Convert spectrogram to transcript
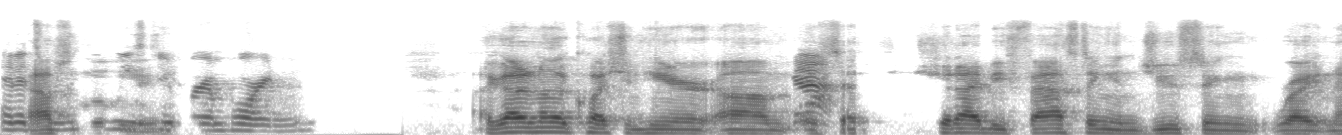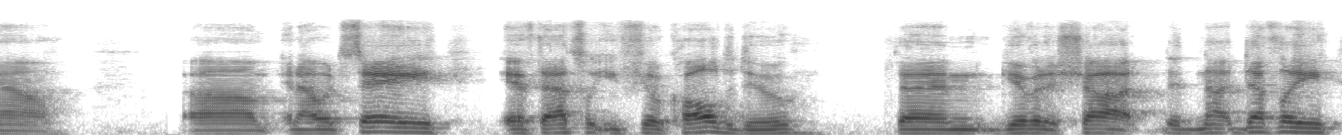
and it's Absolutely. really super important I got another question here. Um, Yeah. It said, should I be fasting and juicing right now? Um, and I would say, if that's what you feel called to do, then give it a shot. It not definitely.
